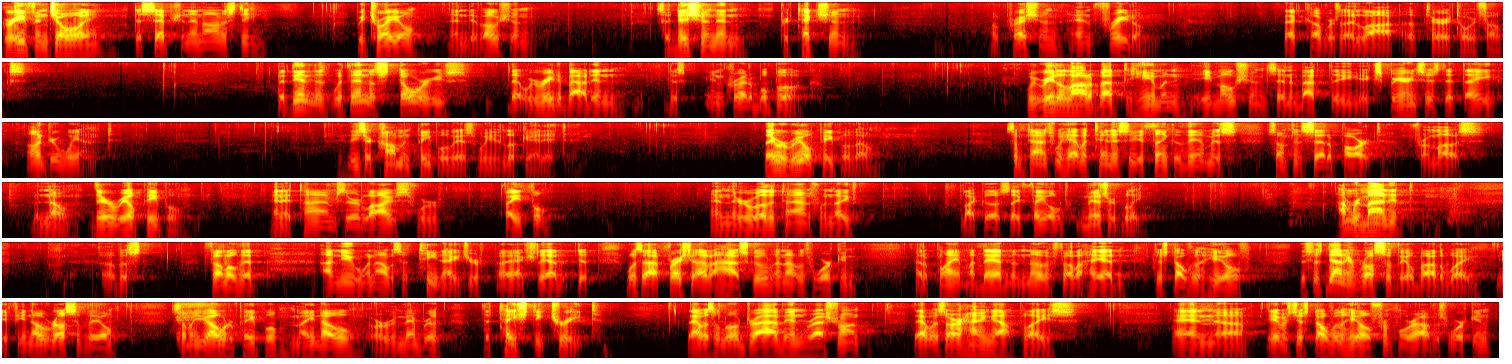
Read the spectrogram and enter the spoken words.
grief and joy, deception and honesty, betrayal and devotion, sedition and protection, oppression and freedom. That covers a lot of territory, folks. But then within the stories that we read about in this incredible book. We read a lot about the human emotions and about the experiences that they underwent. These are common people as we look at it. They were real people, though. Sometimes we have a tendency to think of them as something set apart from us. But no, they're real people. And at times their lives were faithful and there were other times when they, like us, they failed miserably. I'm reminded of a fellow that I knew when I was a teenager. I actually I was out fresh out of high school, and I was working at a plant my dad and another fellow had just over the hill. This is down in Russellville, by the way. If you know Russellville, some of you older people may know or remember the Tasty Treat. That was a little drive in restaurant. That was our hangout place. and uh, it was just over the hill from where I was working.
